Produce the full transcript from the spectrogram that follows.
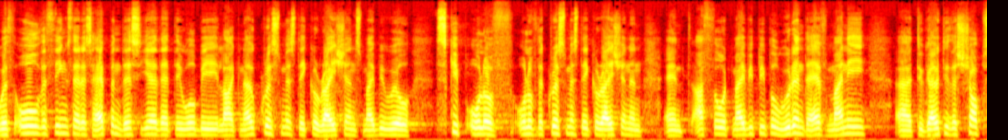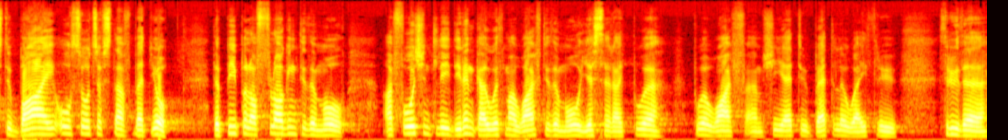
with all the things that has happened this year that there will be like no Christmas decorations. Maybe we'll skip all of all of the Christmas decoration and and I thought maybe people wouldn't have money uh, to go to the shops to buy all sorts of stuff. But yo, the people are flogging to the mall. I fortunately didn't go with my wife to the mall yesterday. Poor poor wife. Um, she had to battle her way through through the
